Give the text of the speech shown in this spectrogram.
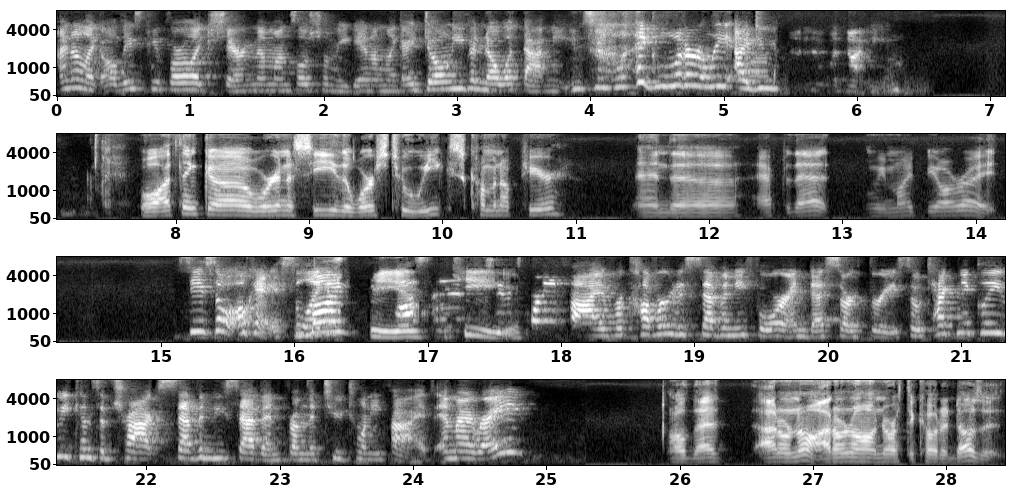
I know, like all these people are like sharing them on social media, and I'm like, I don't even know what that means. like literally, I do not know what that means. Well, I think uh, we're gonna see the worst two weeks coming up here, and uh, after that, we might be all right. See, so okay, so like Might be is the key. 225, recovered is 74, and deaths are three. So technically, we can subtract 77 from the 225. Am I right? Oh, that I don't know. I don't know how North Dakota does it.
